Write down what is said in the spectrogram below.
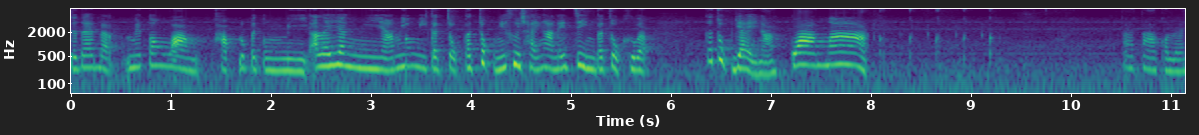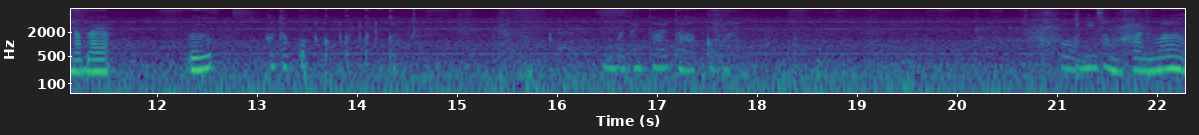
จะได้แบบไม่ต้องวางพับลงไปตรงนี้ อะไรอย่างเงี้ยมีมีกระจกกระจกนี่คือใช้งานได้จริง กระจกคือแบบ กระจกใหญ่นะกว้างมากตาตาก่อนเลยนับแรกปึ๊บก็จะกดกดกดกดกดลงไปใต้ใต้ตาก่อนอ๋อนี่สำคัญมาก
